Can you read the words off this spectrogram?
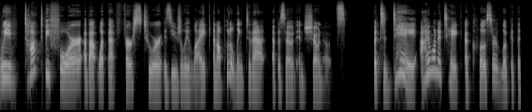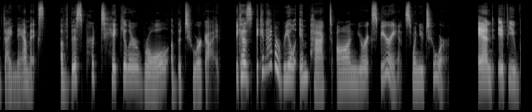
We've talked before about what that first tour is usually like, and I'll put a link to that episode in show notes. But today, I want to take a closer look at the dynamics of this particular role of the tour guide because it can have a real impact on your experience when you tour. And if you've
